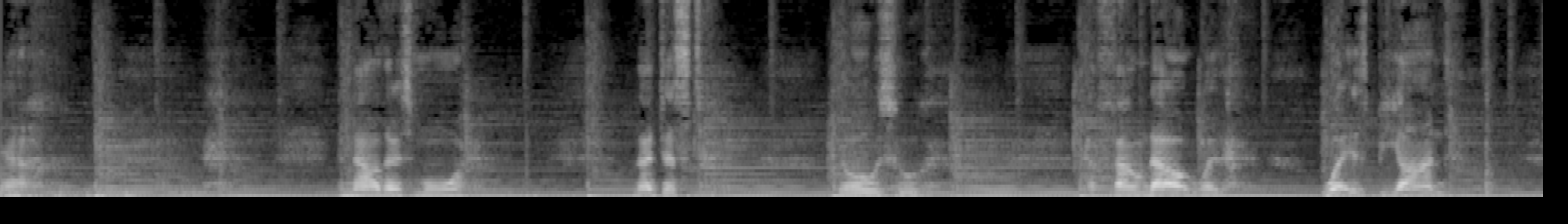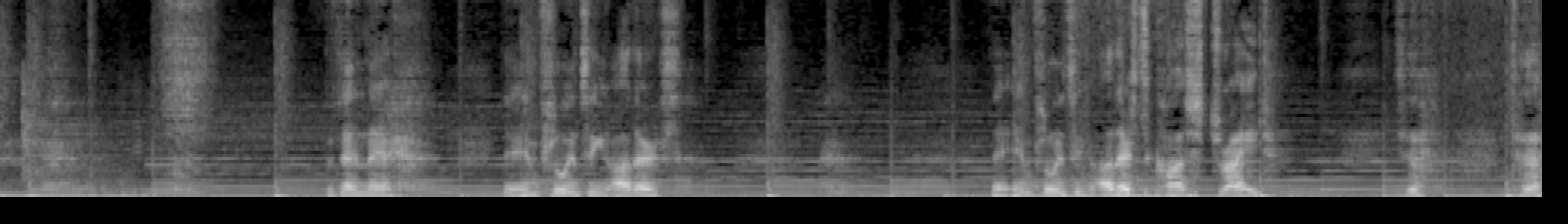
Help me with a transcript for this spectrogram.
yeah. And now there's more. Not just those who have found out what what is beyond but then they're they're influencing others they're influencing others to cause strife to to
